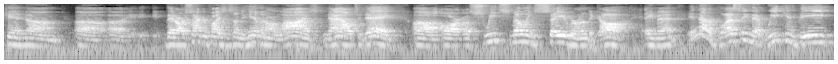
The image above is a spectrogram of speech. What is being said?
can um, uh, uh that our sacrifices unto Him in our lives now today uh, are a sweet smelling savor unto God. Amen. Isn't that a blessing that we can be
